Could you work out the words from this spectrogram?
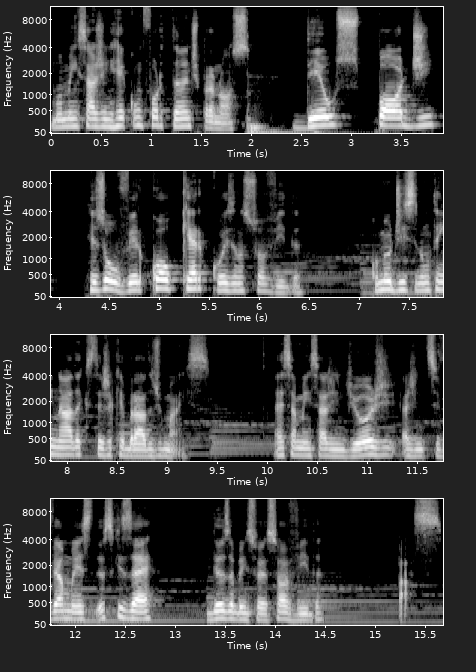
uma mensagem reconfortante para nós. Deus pode resolver qualquer coisa na sua vida. Como eu disse, não tem nada que esteja quebrado demais. Essa é a mensagem de hoje. A gente se vê amanhã, se Deus quiser. Deus abençoe a sua vida. Paz.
